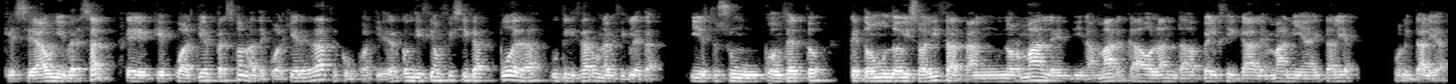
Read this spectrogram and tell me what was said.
que sea universal, eh, que cualquier persona de cualquier edad, con cualquier condición física, pueda utilizar una bicicleta. Y esto es un concepto que todo el mundo visualiza tan normal en Dinamarca, Holanda, Bélgica, Alemania, Italia. Bueno, Italia.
